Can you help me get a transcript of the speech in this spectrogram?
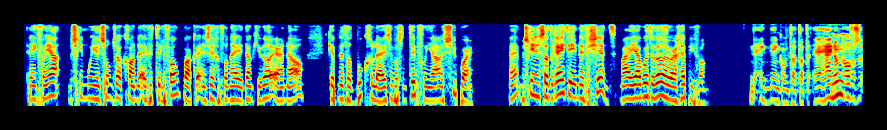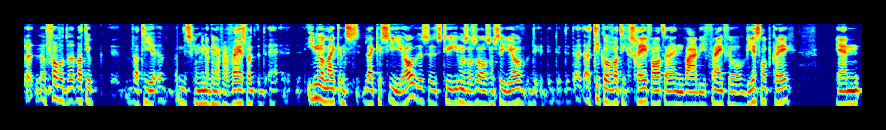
denk ik van ja, misschien moet je soms ook gewoon even de telefoon pakken en zeggen van hé, dankjewel Erno. Ik heb net dat boek gelezen, was een tip van jou, super. misschien is dat rete inefficiënt, maar jij wordt er wel heel erg happy van. Ik denk ook dat. Eh, hij noemt overigens bijvoorbeeld wat hij, wat hij misschien min of meer verwijst, maar e-mail like, een, like a CEO. Dus stuur e-mails als, als een CEO. Het artikel wat hij geschreven had en waar hij vrij veel weerstand op kreeg. En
